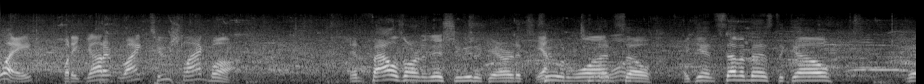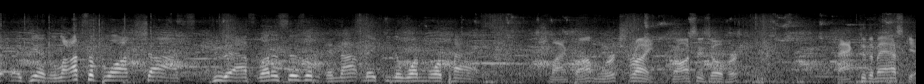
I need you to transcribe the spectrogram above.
play, but he got it right to Schlagbaum. And fouls aren't an issue either, Garrett. It's Yeah, two, and two and one. one. So, again, seven minutes to go. Again, lots of block shots due to athleticism and not making the one more pass. Schlagbaum works right, crosses over. Back to the basket.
